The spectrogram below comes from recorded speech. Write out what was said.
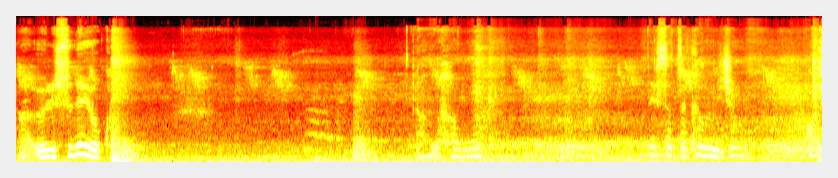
Ha, ölüsü de yok. Allah Allah. Neyse takılmayacağım. Ay.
